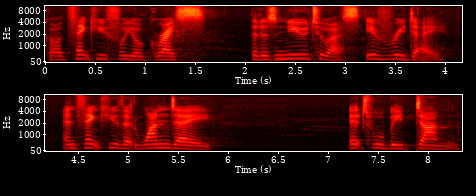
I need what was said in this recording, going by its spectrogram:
God, thank you for your grace that is new to us every day. And thank you that one day it will be done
